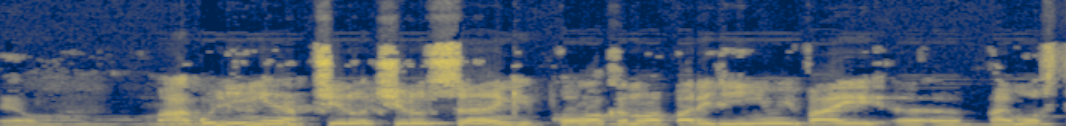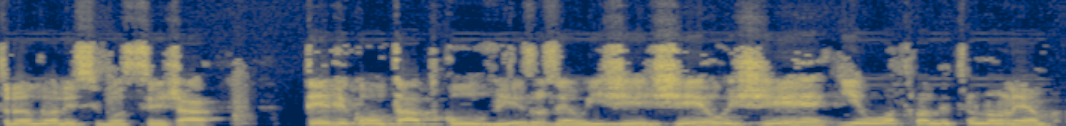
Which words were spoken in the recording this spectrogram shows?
é uma agulhinha, tira, tira o sangue, coloca no aparelhinho e vai, uh, vai mostrando ali se você já teve contato com o vírus, é o IgG, o G e o outra letra eu não lembro.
